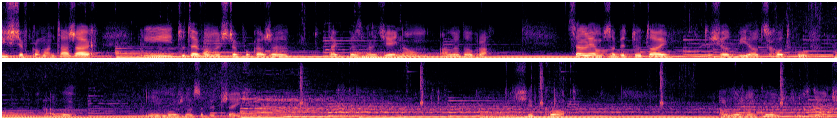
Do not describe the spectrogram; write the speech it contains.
piszcie w komentarzach. I tutaj wam jeszcze pokażę tak beznadziejną, ale dobra. Celujemy sobie tutaj, to się odbija od schodków, albo i można sobie przejść. Szybko. I można kogoś tu zdjąć.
